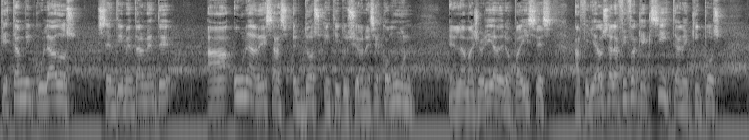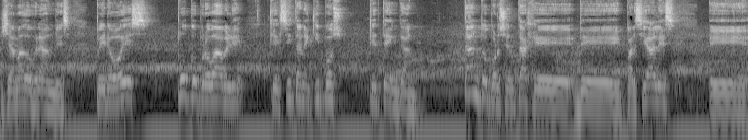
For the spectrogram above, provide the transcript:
que están vinculados sentimentalmente a una de esas dos instituciones. Es común en la mayoría de los países afiliados a la FIFA que existan equipos llamados grandes, pero es poco probable que existan equipos que tengan tanto porcentaje de parciales eh,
